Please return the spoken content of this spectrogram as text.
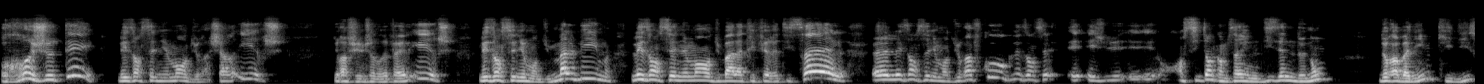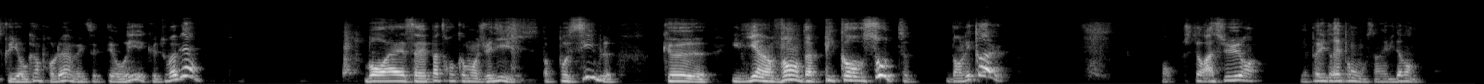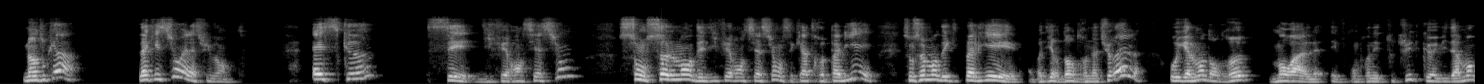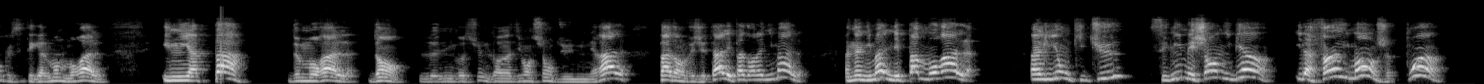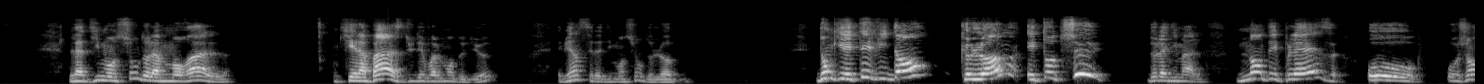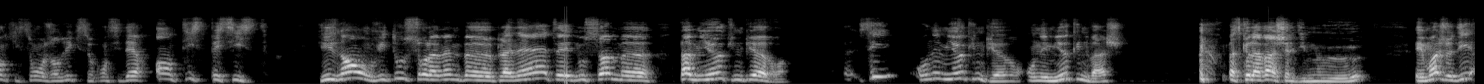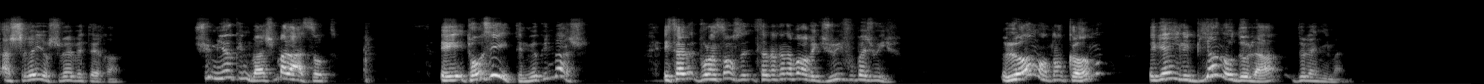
rejeter les enseignements du Rachar Hirsch, du Rav Shimshon Raphaël Hirsch, les enseignements du Malbim, les enseignements du Balatiferet Israël, euh, les enseignements du Rav Kook, les et, en citant comme ça une dizaine de noms de rabbinim qui disent qu'il n'y a aucun problème avec cette théorie et que tout va bien. Bon, elle ne savait pas trop comment je lui ai dit, c'est pas possible qu'il y ait un vent d'un soute dans l'école. Bon, je te rassure, il n'y a pas eu de réponse, hein, évidemment. Mais en tout cas, la question est la suivante. Est-ce que ces différenciations sont seulement des différenciations, ces quatre paliers, sont seulement des paliers, on va dire, d'ordre naturel ou également d'ordre moral? Et vous comprenez tout de suite que, évidemment, que c'est également moral. Il n'y a pas de morale dans, le niveau, dans la dimension du minéral, pas dans le végétal et pas dans l'animal. Un animal n'est pas moral. Un lion qui tue, c'est ni méchant ni bien. Il a faim, il mange. Point. La dimension de la morale qui est la base du dévoilement de Dieu, eh bien, c'est la dimension de l'homme. Donc, il est évident que l'homme est au-dessus de l'animal. N'en déplaise aux, gens qui sont aujourd'hui, qui se considèrent antispécistes, qui disent non, on vit tous sur la même euh, planète et nous sommes euh, pas mieux qu'une pieuvre. Si, on est mieux qu'une pieuvre, on est mieux qu'une vache. Parce que la vache, elle dit me, et moi je dis Ashrei Yoshve Vetera. Je suis mieux qu'une vache, malasot. Et toi aussi, tu es mieux qu'une vache. Et ça, pour l'instant, ça n'a rien à voir avec juif ou pas juif. L'homme, en tant qu'homme, eh bien, il est bien au-delà de l'animal.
